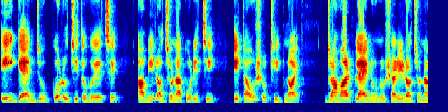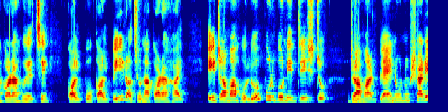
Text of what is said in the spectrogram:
এই জ্ঞান যোগ্য রচিত হয়েছে। আমি রচনা করেছি। এটাও সঠিক নয়। ড্রামার প্ল্যান অনুসারে রচনা করা হয়েছে। কল্প কল্পেই রচনা করা হয়। এই ড্রামা হলো পূর্ব নির্দিষ্ট ড্রামার প্ল্যান অনুসারে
